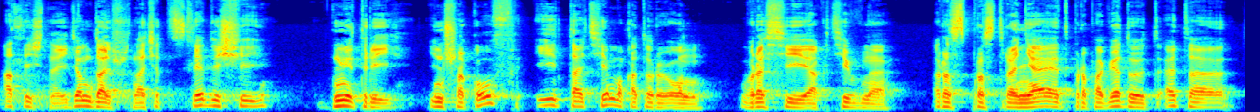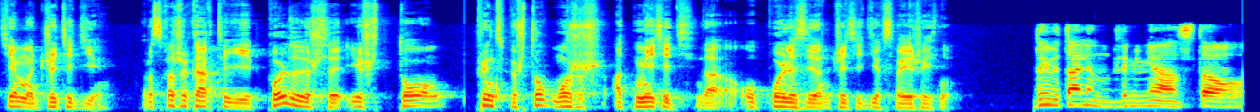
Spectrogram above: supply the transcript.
Отлично, идем дальше. Значит, следующий Дмитрий Иншаков и та тема, которую он в России активно распространяет, проповедует, это тема GTD. Расскажи, как ты ей пользуешься и что, в принципе, что можешь отметить да, о пользе GTD в своей жизни? Дэвид Аллен для меня стал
